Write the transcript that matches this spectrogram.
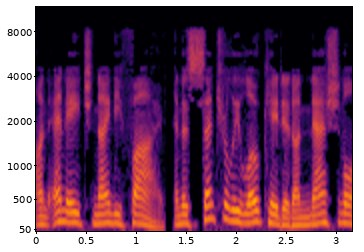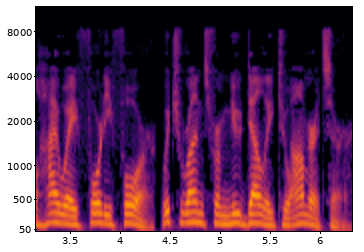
on NH 95, and is centrally located on National Highway 44, which runs from New Delhi to Amritsar.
